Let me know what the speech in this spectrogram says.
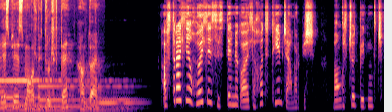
SPS Монгол нэвтрүүлэгтэй хамт байна. Австралийн хуулийн системийг ойлгоход тийм ч амар биш. Монголчууд бидэнд ч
